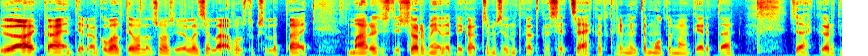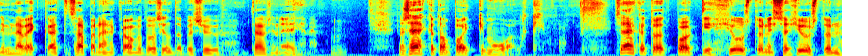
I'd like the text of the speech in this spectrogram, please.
yöaikaa, en tiedä onko valtiovallan suosiollisella avustuksella tai mahdollisesti sormien läpi katsomisella, mutta katkaisseet sähköt Krimiltä muutamaan kertaan sähköörit, niin minä veikkaan, että saapa nähdä, kauanko tuo silta pysyy täysin ehjänä. No sähköt on poikki muuallakin. Sähköt ovat poikki Houstonissa. Houston,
